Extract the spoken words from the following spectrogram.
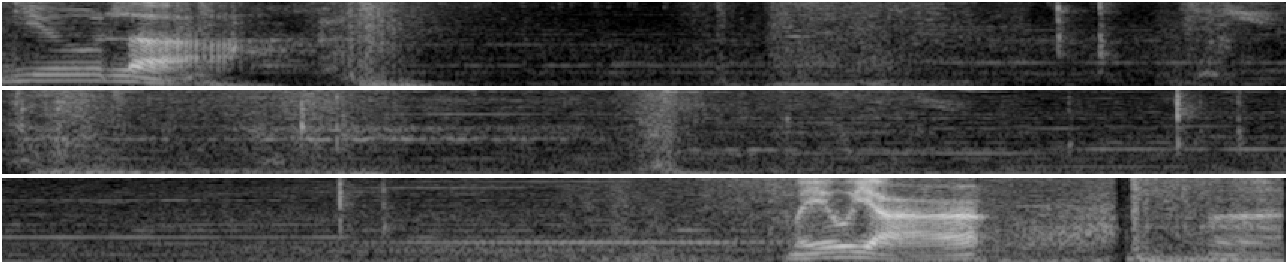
溜了。没有眼儿，嗯，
